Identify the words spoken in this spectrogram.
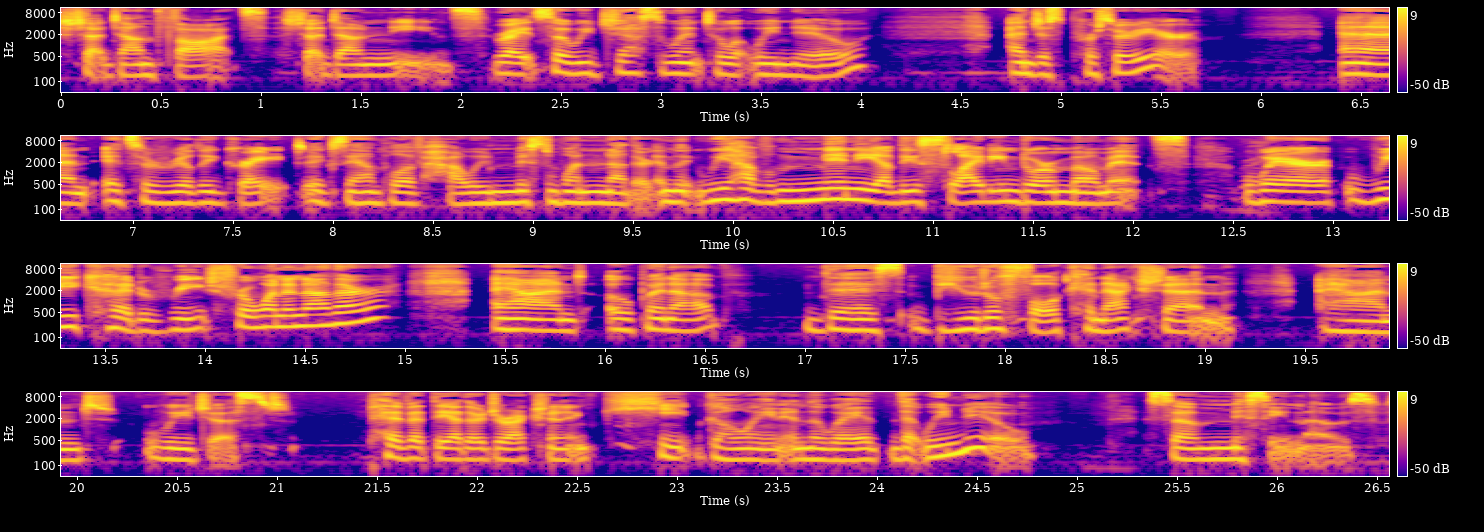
shut down thoughts, shut down needs, right? So we just went to what we knew and just persevere. And it's a really great example of how we miss one another. And we have many of these sliding door moments where we could reach for one another and open up this beautiful connection. And we just pivot the other direction and keep going in the way that we knew. So missing those.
